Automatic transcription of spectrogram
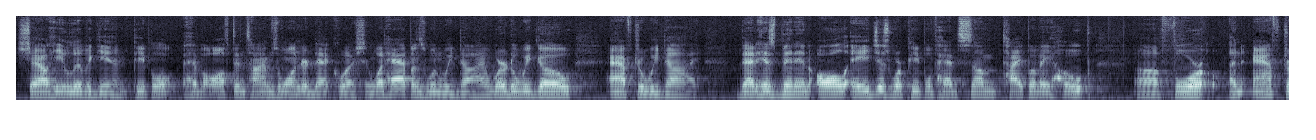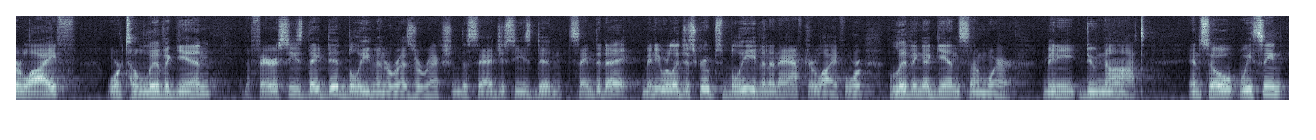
shall he live again? People have oftentimes wondered that question. What happens when we die? Where do we go after we die? That has been in all ages where people have had some type of a hope uh, for an afterlife or to live again. The Pharisees, they did believe in a resurrection. The Sadducees didn't. Same today. Many religious groups believe in an afterlife or living again somewhere. Many do not. And so we've seen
